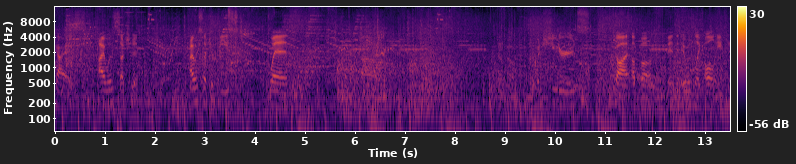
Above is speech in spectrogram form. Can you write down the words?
guys, I was such a I was such a beast when um, I don't know, when shooters got a buff and it was like all agent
